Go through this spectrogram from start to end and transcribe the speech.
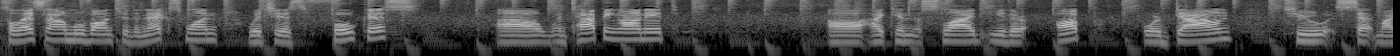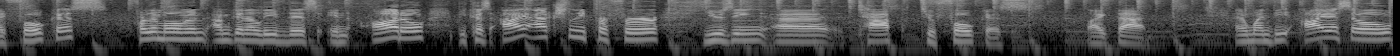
So let's now move on to the next one which is focus. Uh, when tapping on it uh, I can slide either up or down to set my focus. For the moment, I'm gonna leave this in auto because I actually prefer using a tap to focus like that. And when the ISO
